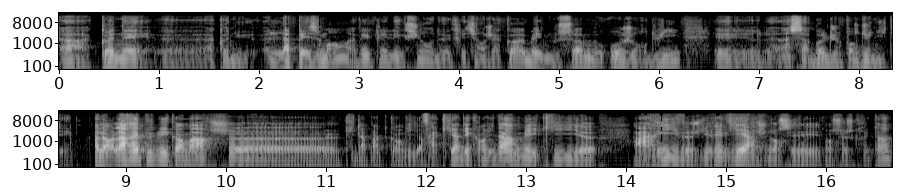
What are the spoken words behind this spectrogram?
a, connaît, euh, a connu l'apaisement avec l'élection de Christian Jacob et nous sommes aujourd'hui euh, un symbole, je pense, d'unité. Alors la République en marche, qui n'a pas de candidat, enfin qui a des candidats, mais qui arrive, je dirais, vierge dans, ces, dans ce scrutin,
